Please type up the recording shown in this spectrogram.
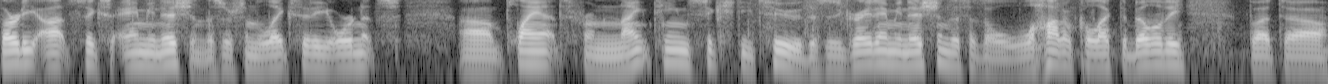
30-06 ammunition. This is from the Lake City Ordnance uh, plant from 1962. This is great ammunition. This has a lot of collectability, but uh,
